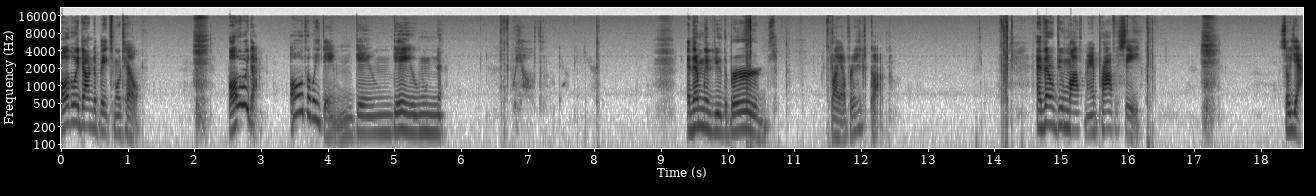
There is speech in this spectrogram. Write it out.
All the way down to Bates Motel. All the way down. All the way down, down, down. We all flow down here. And then I'm gonna do The Birds by Alfred Hitchcock. And then I'll do Mothman Prophecy. So yeah.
